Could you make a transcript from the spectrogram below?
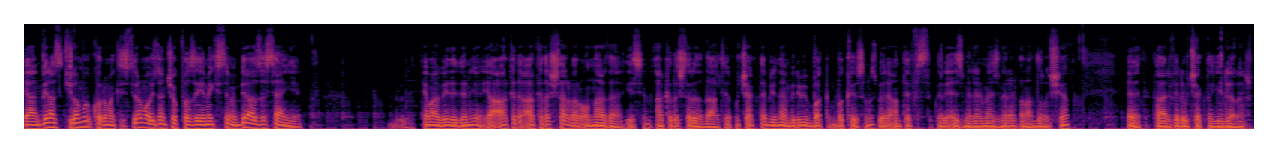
Yani biraz kilomu korumak istiyorum. O yüzden çok fazla yemek istemiyorum. Biraz da sen ye. Kemal Bey de dönüyor. Ya arkada arkadaşlar var onlar da yesin. Arkadaşlara da dağıtıyor. Uçakta birdenbire bir bak, bakıyorsunuz böyle antep fıstıkları, ezmeler, mezmeler falan dolaşıyor. Evet tarifeli uçakla geliyorlar.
